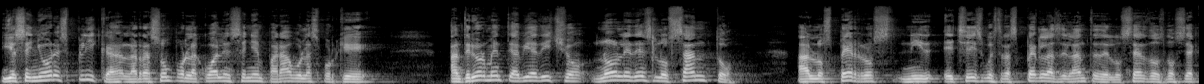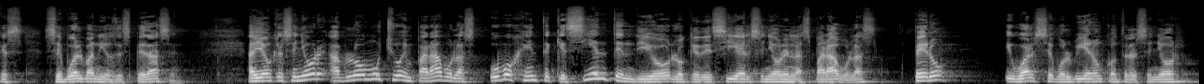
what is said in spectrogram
Y el Señor explica la razón por la cual enseña en parábolas, porque anteriormente había dicho, no le des lo santo a los perros, ni echéis vuestras perlas delante de los cerdos, no sea que se vuelvan y os despedacen. Y aunque el Señor habló mucho en parábolas, hubo gente que sí entendió lo que decía el Señor en las parábolas, pero igual se volvieron contra el Señor,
